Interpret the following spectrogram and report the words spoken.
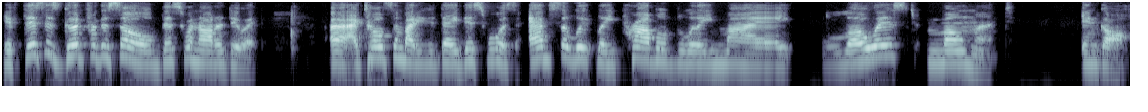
if this is good for the soul, this one ought to do it. Uh, I told somebody today this was absolutely probably my lowest moment in golf.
